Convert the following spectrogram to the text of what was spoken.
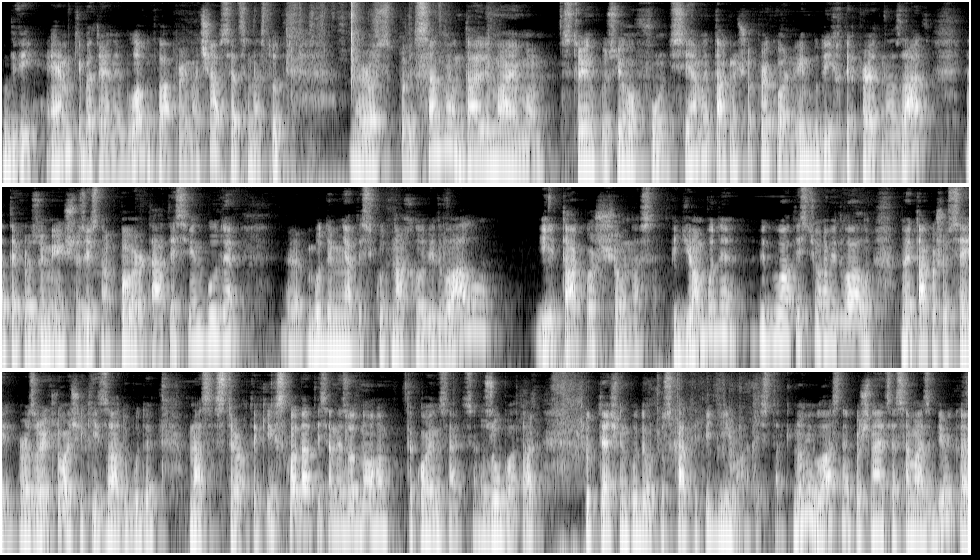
дві М, батарейний блок, два приймача. Все це у нас тут розписано. Далі маємо сторінку з його функціями. Так, ну що, прикольно, він буде їхати вперед-назад. Я так розумію, що, звісно, повертатись він буде. Е, Буде мінятись кут нахилу відвалу. І також, що у нас підйом буде відбуватись з цього відвалу. Ну і також ось цей розрихлювач, який ззаду буде у нас з трьох таких складатися, не з одного, такого, не знаю, це зуба, так? Тут теж він буде опускати, підійматись. Так. Ну і власне починається сама збірка.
